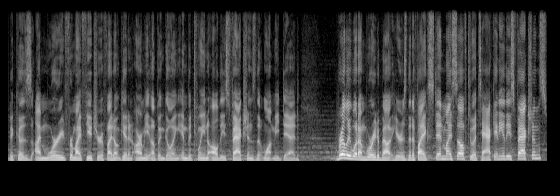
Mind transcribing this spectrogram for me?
Because I'm worried for my future if I don't get an army up and going in between all these factions that want me dead. Really what I'm worried about here is that if I extend myself to attack any of these factions,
